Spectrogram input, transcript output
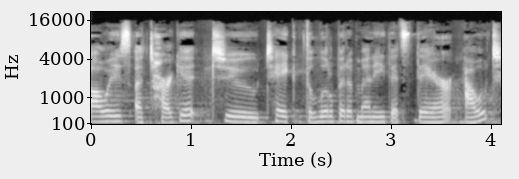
always a target to take the little bit of money that's there out,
